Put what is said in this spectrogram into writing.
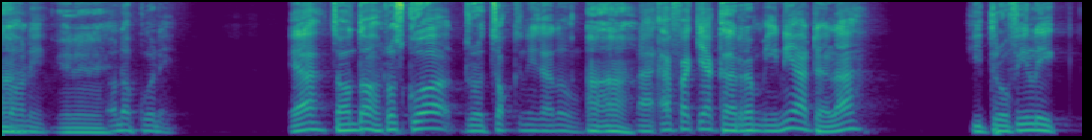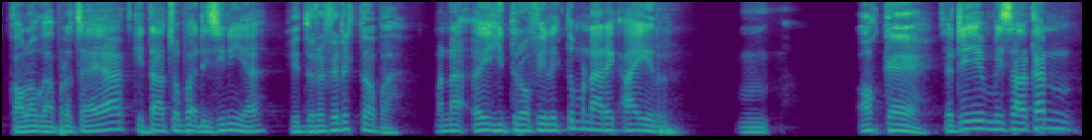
Contoh ah. nih. Gini nih. Contoh gue nih. Ya, contoh terus gue drocok ini satu. Ah, ah. Nah, efeknya garam ini adalah hidrofilik. Kalau nggak percaya, kita coba di sini ya. Hidrofilik itu apa? Mena- eh, hidrofilik itu menarik air. Hmm. Oke. Jadi misalkan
